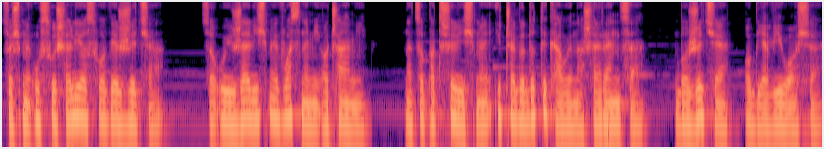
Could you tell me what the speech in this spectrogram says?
cośmy usłyszeli o słowie życia, co ujrzeliśmy własnymi oczami, na co patrzyliśmy i czego dotykały nasze ręce, bo życie objawiło się.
